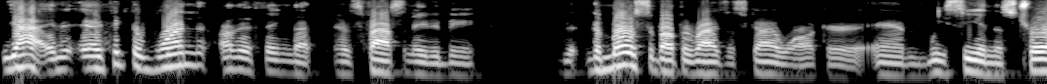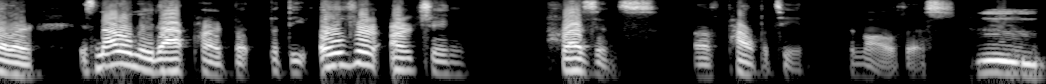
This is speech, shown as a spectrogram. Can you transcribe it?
yeah, and, and I think the one other thing that has fascinated me the, the most about the Rise of Skywalker, and we see in this trailer, is not only that part, but but the overarching presence of Palpatine in all of this. Mm.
